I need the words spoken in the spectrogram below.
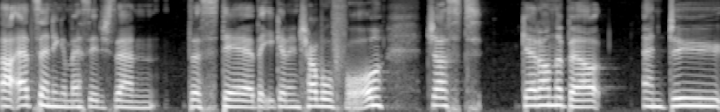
uh, at sending a message than the stare that you get in trouble for. Just get on the belt and do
